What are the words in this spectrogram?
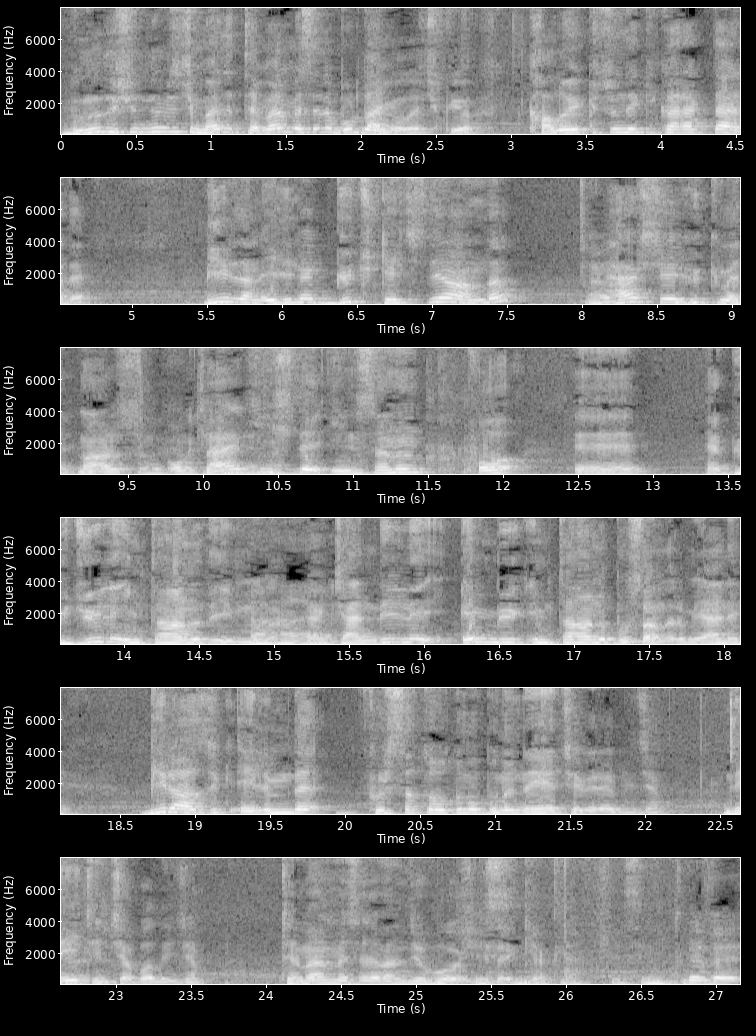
Bunu düşündüğümüz için bence temel mesele buradan yola çıkıyor. Kal öyküsündeki karakter de birden eline güç geçtiği anda Evet. her şeye hükmetme arzusu. Evet, Belki işte insanın o e, ya gücüyle imtihanı diyeyim buna. Yani evet. kendiyle en büyük imtihanı bu sanırım. Yani birazcık elimde fırsat oldu mu bunu neye çevirebileceğim? Ne Evet. için çabalayacağım? Temel mesele bence bu. Kesinlikle. Kesinlikle ve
